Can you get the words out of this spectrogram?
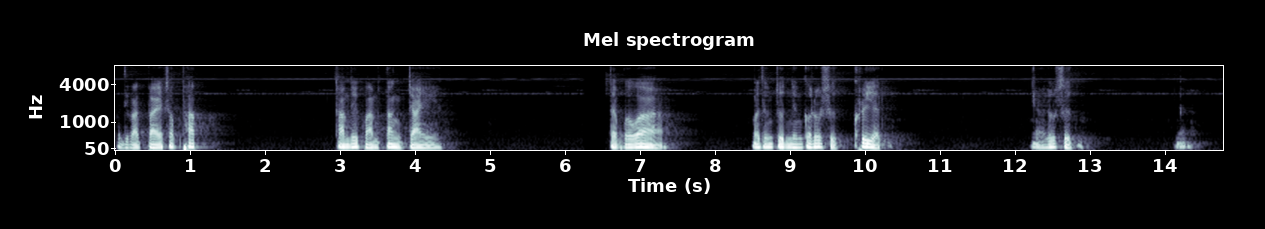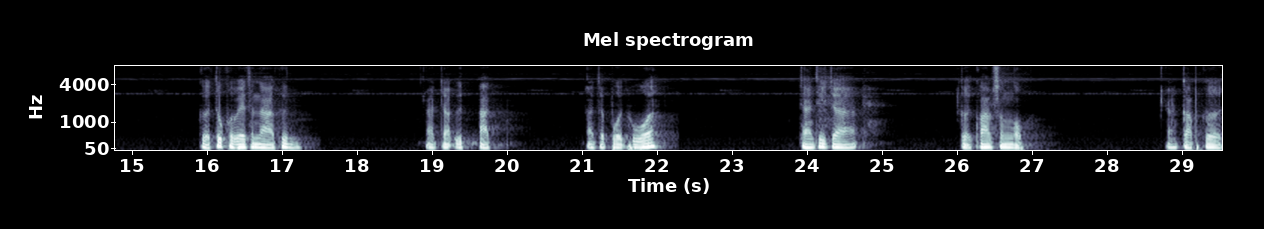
ปฏิบัติไปสักพักทำด้วยความตั้งใจ แต่ก็ว่ามาถึงจุดหนึ่งก็รู้สึกเครียด รู้สึก เกิดทุกขเวทนาขึ้น อาจจะอึดอัด อาจจะปวดหัว แทนที่จะเกิดความสงบกลับเกิด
